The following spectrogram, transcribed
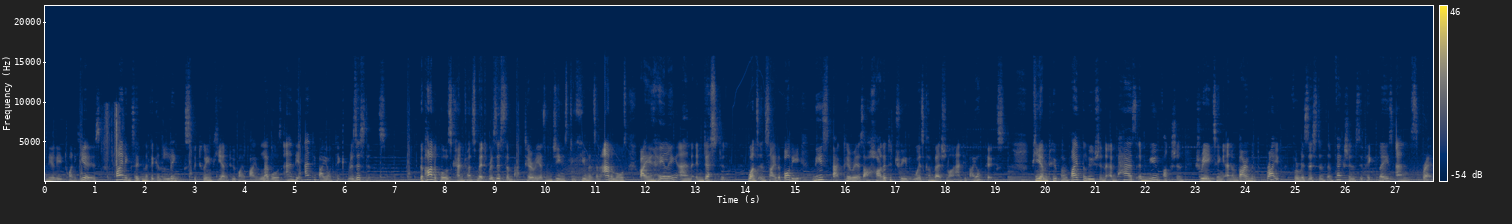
nearly 20 years, finding significant links between PM2.5 levels and the antibiotic resistance. The particles can transmit resistant bacteria and genes to humans and animals by inhaling and ingestion. Once inside the body, these bacteria are harder to treat with conventional antibiotics. PM2.5 pollution impairs immune function, creating an environment ripe for resistant infections to take place and spread.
